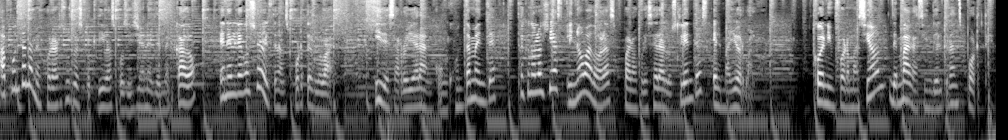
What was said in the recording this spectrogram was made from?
apuntan a mejorar sus respectivas posiciones de mercado en el negocio del transporte global y desarrollarán conjuntamente tecnologías innovadoras para ofrecer a los clientes el mayor valor. Con información de Magazine del Transporte.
